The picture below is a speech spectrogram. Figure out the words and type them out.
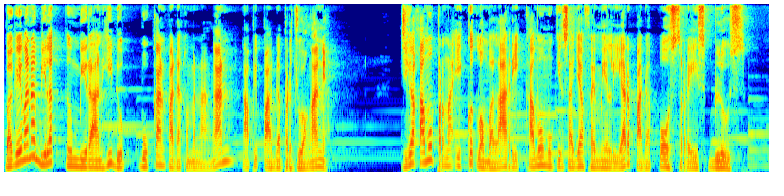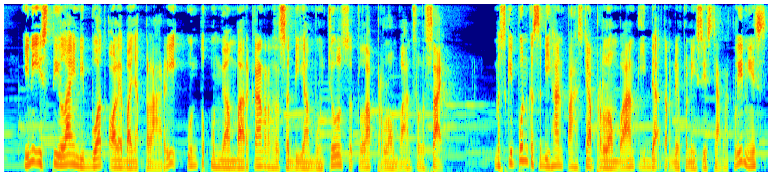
Bagaimana bila kegembiraan hidup bukan pada kemenangan, tapi pada perjuangannya? Jika kamu pernah ikut lomba lari, kamu mungkin saja familiar pada post-race blues. Ini istilah yang dibuat oleh banyak pelari untuk menggambarkan rasa sedih yang muncul setelah perlombaan selesai. Meskipun kesedihan pasca perlombaan tidak terdefinisi secara klinis,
